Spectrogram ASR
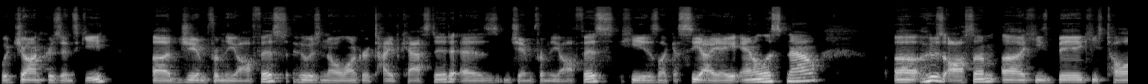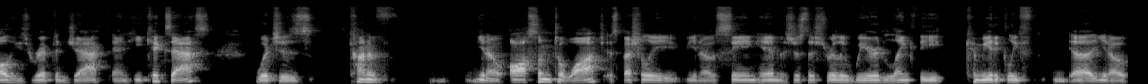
with John Krasinski uh, Jim from The Office, who is no longer typecasted as Jim from The Office. He is like a CIA analyst now, uh, who's awesome. Uh, he's big, he's tall, he's ripped and jacked, and he kicks ass, which is kind of you know awesome to watch, especially you know seeing him as just this really weird, lengthy, comedically uh, you know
